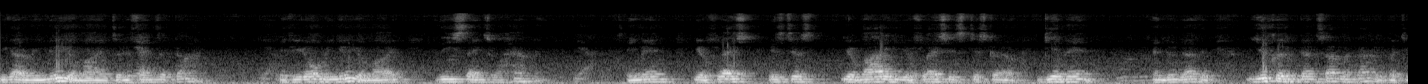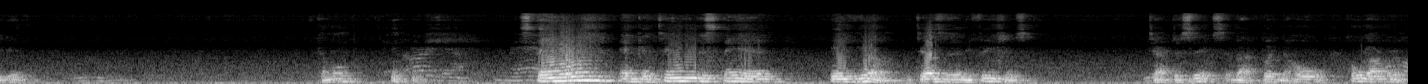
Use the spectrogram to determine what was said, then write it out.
you got to renew your mind to the Yeah. things of God. If you don't renew your mind, these things will happen. Yeah. Amen. Your flesh is just, your body, your flesh is just going to give in Mhm. and do nothing. You could have done something about it, but you didn't. Come on. All right now. Stand and continue to stand in Him. It tells us in Ephesians chapter 6 about putting the whole whole armor of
